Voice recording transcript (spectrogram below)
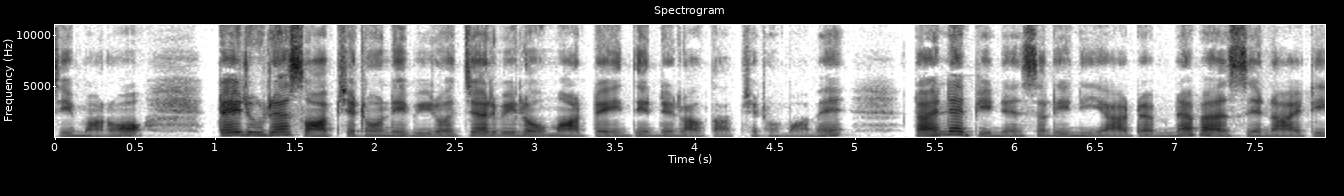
ကြီးမှာတော့တေတူရက်စွာဖြစ်ထွန်းနေပြီးတော့ကြံတပြည်လုံးမှာတိမ်အင်းတင်းလောက်သာဖြစ်ထွန်းပါမယ်။တိုင်းနယ်ပြည်နယ်14နေရာအတွက်မနက်ဖြန်စင်နိုင်တီ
